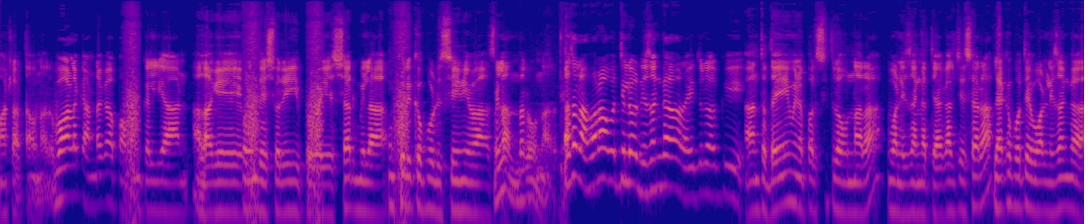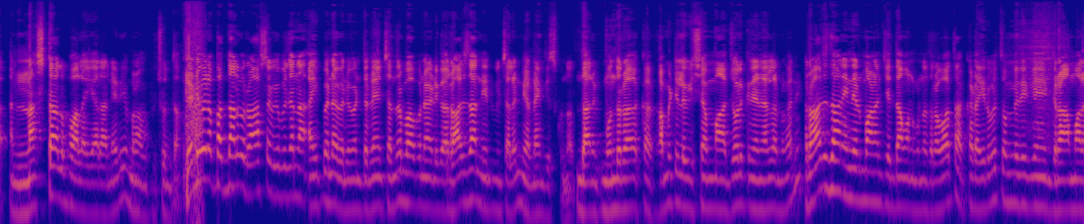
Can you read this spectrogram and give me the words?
మాట్లాడుతూ ఉన్నారు. వాళ్ళకి అండగా పవన్ కళ్యాణ్ అలాగే పురంధేశ్వరి ఇప్పుడు వైఎస్ షర్మిల కులికపూడి శ్రీనివాస్ వీళ్ళందరూ ఉన్నారు. అసలు అమరావతిలో నిజంగా రైతులకి అంత దయనీయమైన పరిస్థితిలో ఉన్నారా? వాళ్ళు నిజంగా త్యాగాలు చేశారా? లేకపోతే వాళ్ళు నిజంగా నష్టాలు పాలయ్యారా అనేది మనం ఇప్పుడు చూద్దాం. రెండు వేల పద్నాలుగు రాష్ట్ర విభజన అయిపోయిన వెంటనే చంద్రబాబు నాయుడు గారు రాజధాని నిర్మించాలని నిర్ణయం తీసుకున్నారు. దానికి ముందు కమిటీల విషయం మా జోలికి నేను వెళ్ళను కానీ రాజధాని నిర్మాణం చేద్దాం అనుకున్న తర్వాత అక్కడ ఇరవై తొమ్మిది గ్రామాల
